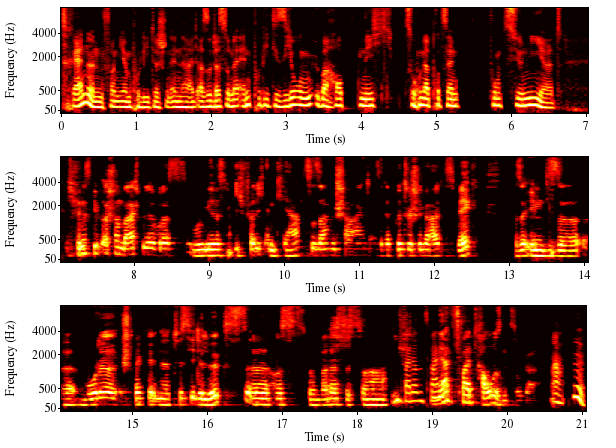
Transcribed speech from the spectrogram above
trennen von ihrem politischen Inhalt. Also, dass so eine Entpolitisierung überhaupt nicht zu 100 Prozent funktioniert. Ich finde, es gibt auch schon Beispiele, wo, das, wo mir das wirklich völlig entkernt zu sein scheint. Also der politische Gehalt ist weg. Also eben diese äh, Modestrecke in der Tüssi Deluxe äh, aus, wann war das? Das war 2002? März 2000 sogar. Ah. Hm.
